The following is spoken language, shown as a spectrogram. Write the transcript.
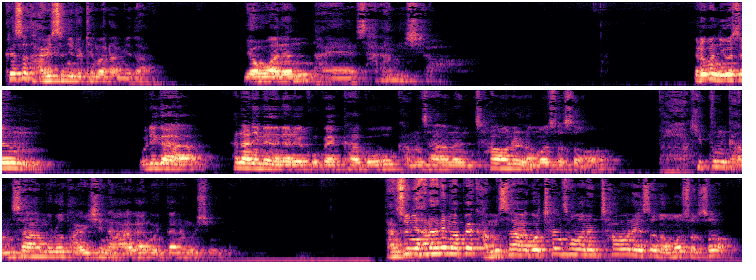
그래서 다윗은 이렇게 말합니다. 여호와는 나의 사랑이시라. 여러분 이것은 우리가 하나님의 은혜를 고백하고 감사하는 차원을 넘어서서 더 깊은 감사함으로 다윗이 나아가고 있다는 것입니다. 단순히 하나님 앞에 감사하고 찬송하는 차원에서 넘어서서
